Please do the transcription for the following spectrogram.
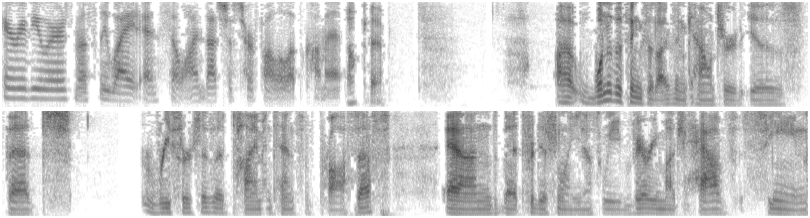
peer reviewers, mostly white, and so on. That's just her follow-up comment. Okay. Uh, one of the things that I've encountered is that research is a time-intensive process, and that traditionally, yes, we very much have seen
